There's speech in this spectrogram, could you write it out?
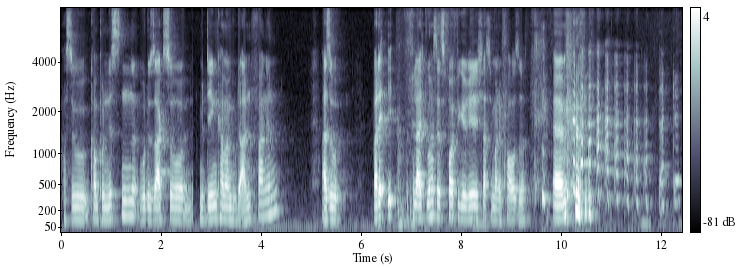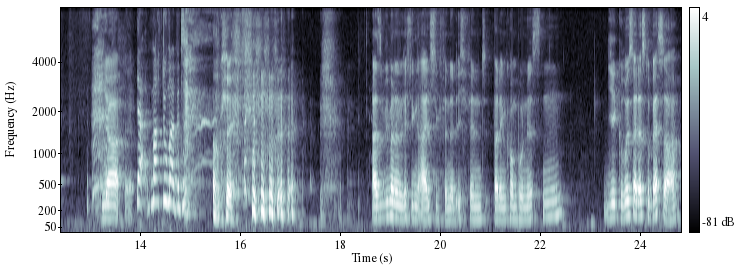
hast du Komponisten, wo du sagst, so, mit denen kann man gut anfangen? Also, Warte, ich, vielleicht, du hast jetzt voll viel geredet, ich lasse dir mal eine Pause. ähm, Ja. Ja, mach du mal bitte. Okay. also wie man den richtigen Einstieg findet. Ich finde bei den Komponisten, je größer, desto besser.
